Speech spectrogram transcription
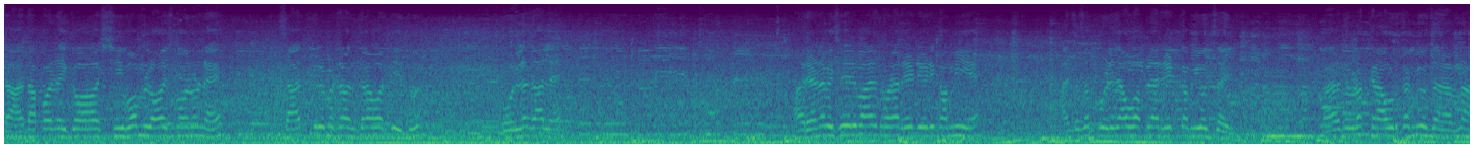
तर आता आपण एक शिवम लॉज म्हणून आहे. सात किलोमीटर अंतरावरती इथून. बोलणं झालं आहे हरियाणापेक्षा तरी बाहेर थोडा रेट एवढी कमी आहे. आणि तसं पुढे जाऊ आपला रेट कमी होत जाईल. कारण एवढा क्राऊड कमी होत जाणार ना.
